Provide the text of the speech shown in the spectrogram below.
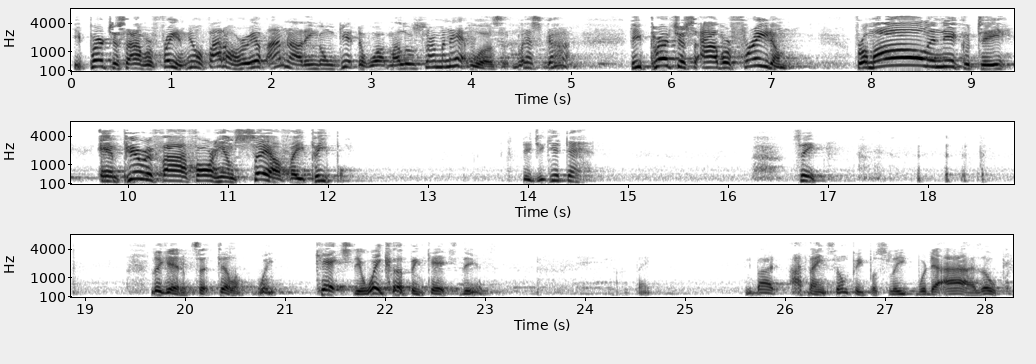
He purchased our freedom. You know, if I don't hurry up, I'm not even going to get to what my little sermonette was. Bless God. He purchased our freedom from all iniquity and purify for himself a people. Did you get that? See, look at him. Tell him, wait, catch this. Wake up and catch this. I think, anybody, I think some people sleep with their eyes open.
